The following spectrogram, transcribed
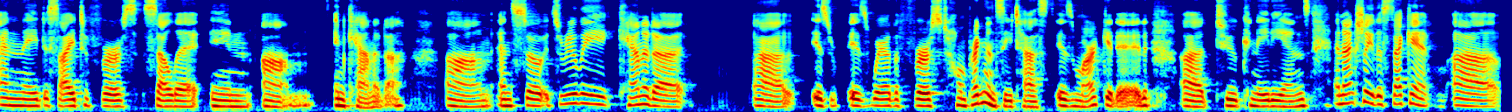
and they decide to first sell it in um, in Canada. Um, and so it's really Canada uh, is is where the first home pregnancy test is marketed uh, to Canadians, and actually the second uh,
